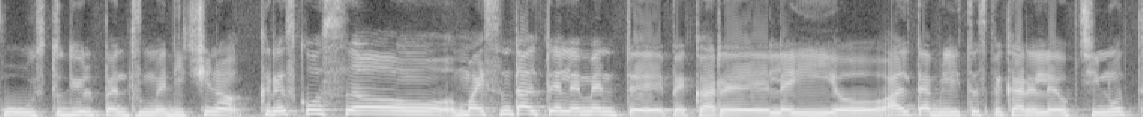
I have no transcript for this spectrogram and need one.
cu studiul pentru medicină, crezi că o să mai sunt alte elemente pe care le-ai, uh, alte abilități pe care le-ai obținut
